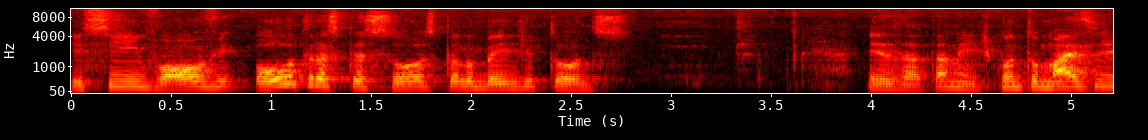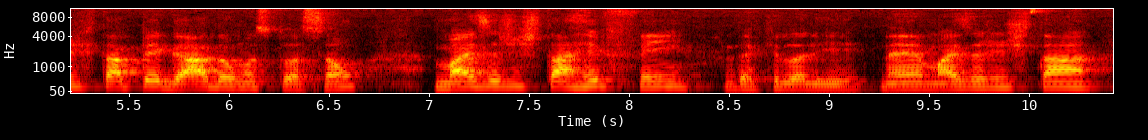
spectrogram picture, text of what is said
e se envolve outras pessoas pelo bem de todos. Exatamente. Quanto mais a gente está apegado a uma situação, mais a gente está refém daquilo ali, né? Mais a gente está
